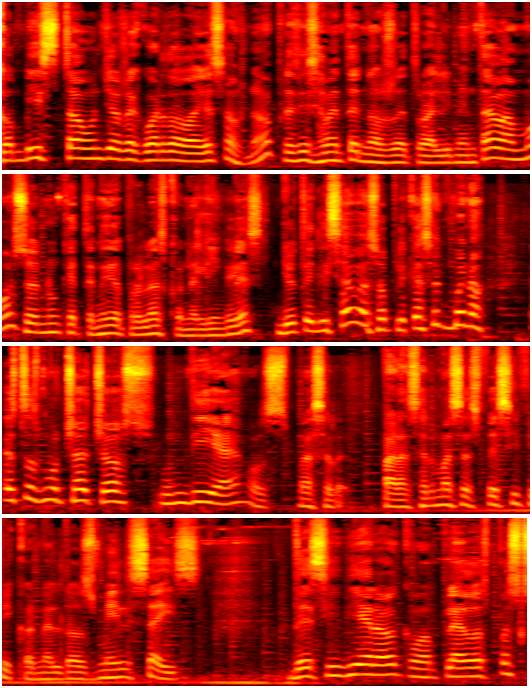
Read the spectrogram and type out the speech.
con Beastone yo recuerdo eso, ¿no? Precisamente nos retroalimentábamos. Yo nunca he tenido problemas con el inglés. Yo utilizaba su aplicación. Bueno, estos muchachos un día, para ser más específico, en el 2006, decidieron como empleados pues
